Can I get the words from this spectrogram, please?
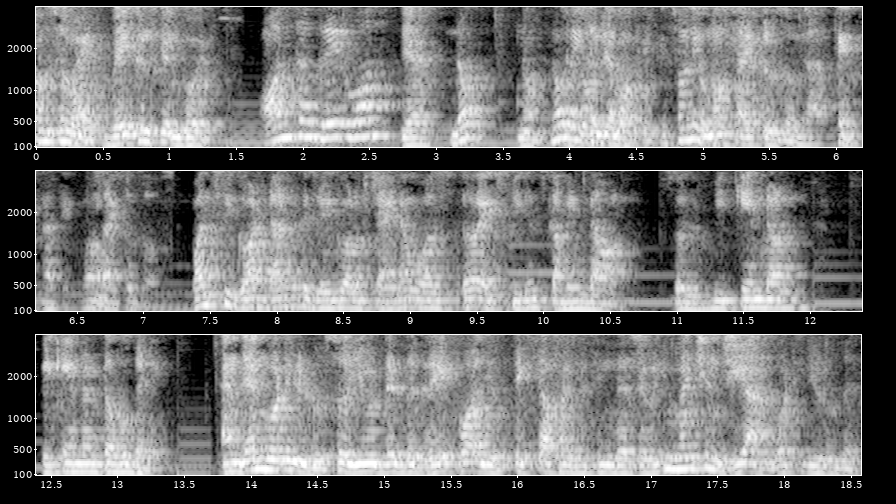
Oh, so right? vehicles can go in on the Great Wall? Yeah. No. No. No it's only walking. It's only no walking. cycles also. Nothing. Nothing. No oh. cycles also. Once we got done with the Great Wall of China, was the experience coming down. So we came down. We came down tobogganing. And then what did you do? So you did the Great Wall. You ticked off everything there. So you mentioned Xi'an. What did you do there?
